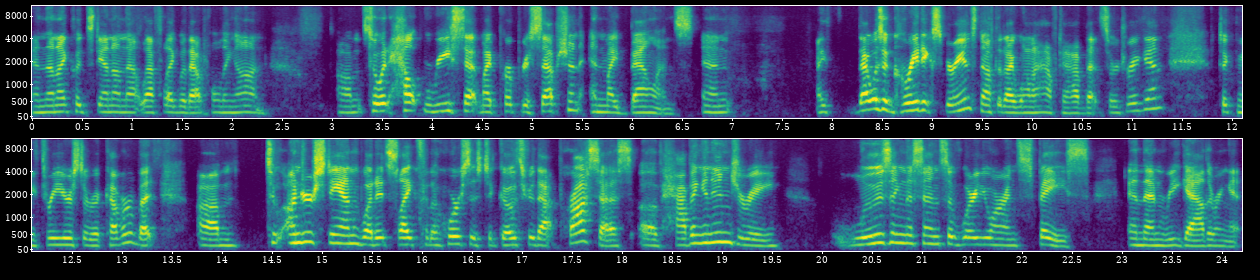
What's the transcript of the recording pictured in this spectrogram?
And then I could stand on that left leg without holding on. Um, so it helped reset my proprioception and my balance. And I that was a great experience. Not that I want to have to have that surgery again. It took me three years to recover, but um, to understand what it's like for the horses to go through that process of having an injury, losing the sense of where you are in space, and then regathering it.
